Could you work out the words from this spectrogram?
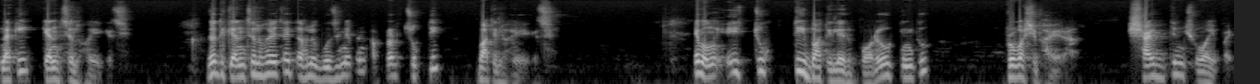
নাকি ক্যান্সেল হয়ে গেছে। যদি ক্যান্সেল হয়ে যায়, তাহলে বুঝে নেবেন আপনার চুক্তি বাতিল হয়ে গেছে। এবং এই চুক্তি বাতিলের পরেও কিন্তু প্রবাসী ভাইয়েরা ষাট দিন সময় পায়।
